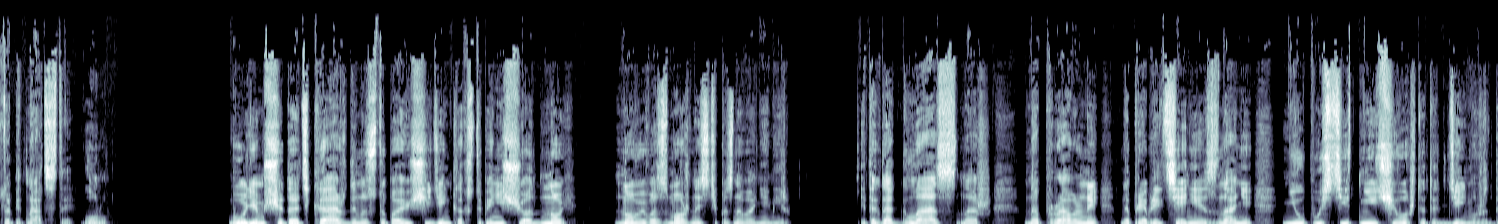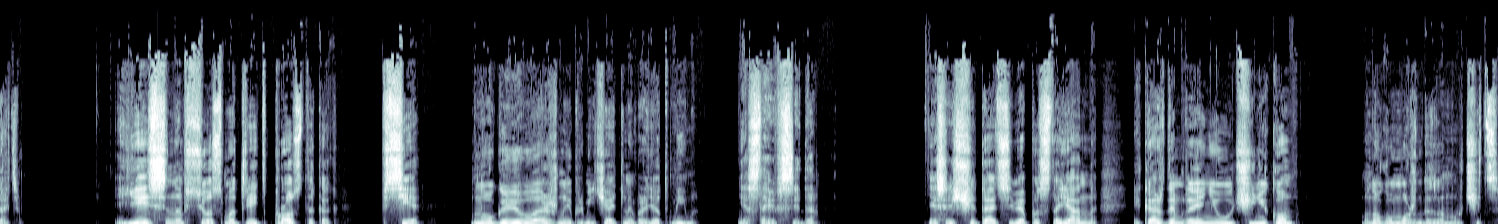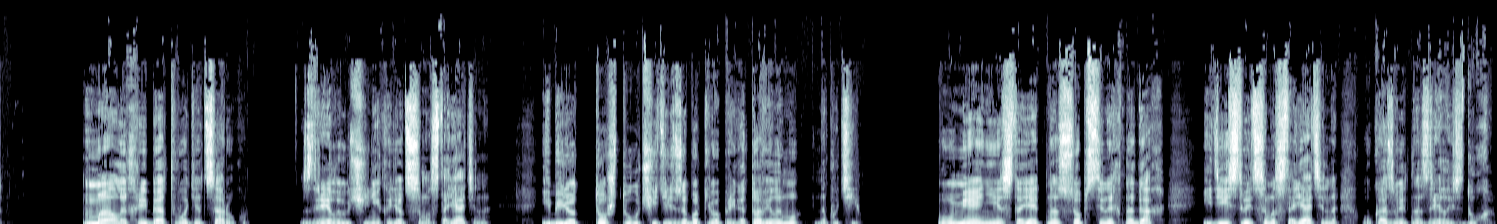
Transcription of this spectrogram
115. Гуру. Будем считать каждый наступающий день как ступень еще одной, новой возможности познавания мира. И тогда глаз наш, направленный на приобретение знаний, не упустит ничего, что этот день может дать. Если на все смотреть просто, как все, многое важное и примечательное пройдет мимо, не оставив следа. Если считать себя постоянно и каждое мгновение учеником, многому можно тогда научиться. Малых ребят водят за руку. Зрелый ученик идет самостоятельно и берет то, что учитель заботливо приготовил ему на пути. Умение стоять на собственных ногах и действовать самостоятельно указывает на зрелость духа.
